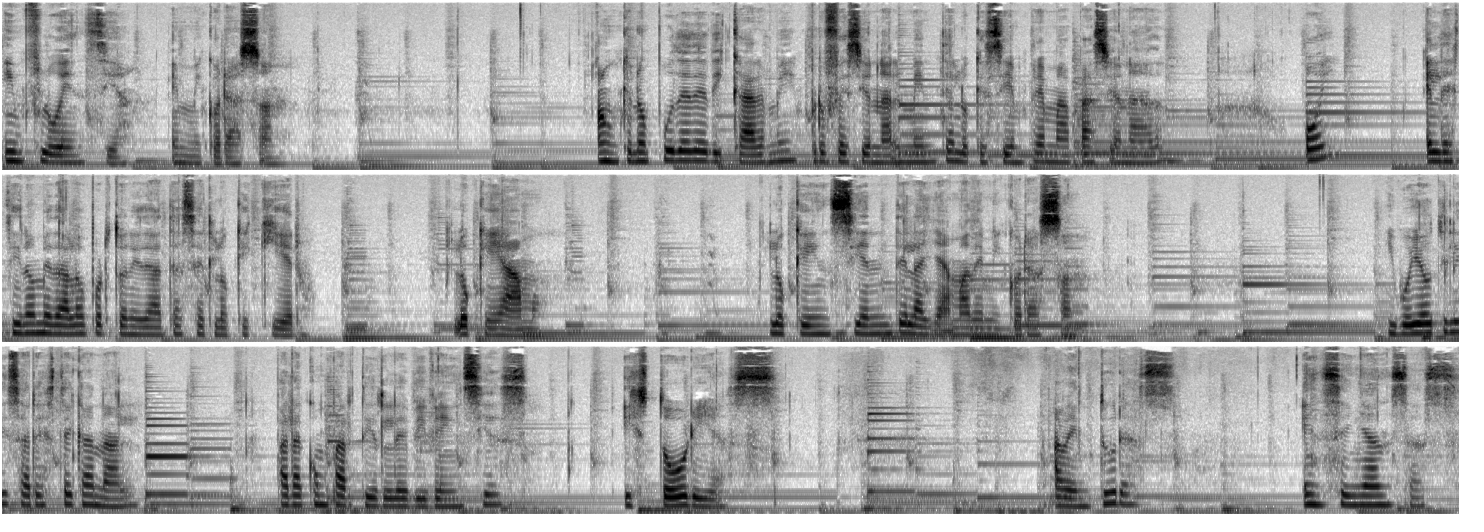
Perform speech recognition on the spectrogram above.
influencia en mi corazón. Aunque no pude dedicarme profesionalmente a lo que siempre me ha apasionado, hoy el destino me da la oportunidad de hacer lo que quiero, lo que amo, lo que enciende la llama de mi corazón. Y voy a utilizar este canal para compartirle vivencias, historias, aventuras, enseñanzas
